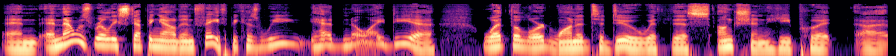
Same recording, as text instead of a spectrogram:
and and that was really stepping out in faith because we had no idea what the Lord wanted to do with this unction He put uh,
